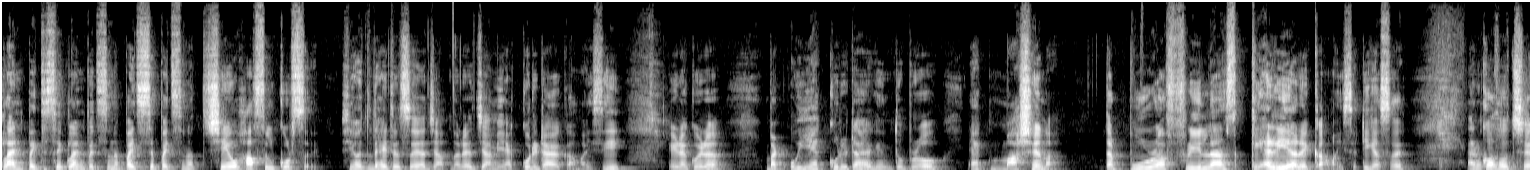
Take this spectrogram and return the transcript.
ক্লায়েন্ট পাইতেছে ক্লায়েন্ট পাইতেছে না, পাইতেছে পাইতেছে না, সেও হাসিল করছে। সে হয়তো দেখাইতেছে যে আপনারে যে আমি এক কোটি টাকা কামাইছি, এটা কইরা। বাট ওই এক কোটি টাকা কিন্তু ব্রো এক মাসে না, তার পুরা ফ্রিল্যান্স ক্যারিয়ারে কামাইছে, ঠিক আছে? এখন কথা হচ্ছে,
